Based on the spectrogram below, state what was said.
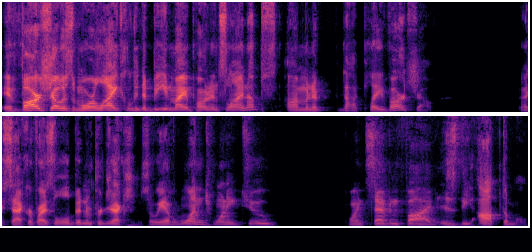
if Varsho is more likely to be in my opponent's lineups, I'm gonna not play Varsho. I sacrifice a little bit in projection. So we have 122.75 is the optimal.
